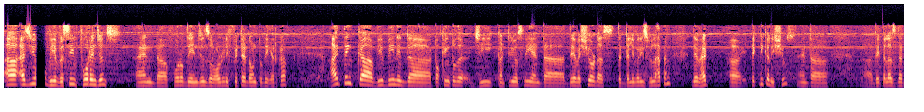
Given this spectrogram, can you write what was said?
Uh, as you know, we have received four engines, and uh, four of the engines are already fitted onto the aircraft. I think uh, we've been in uh, talking to the GE continuously, and uh, they have assured us that deliveries will happen. They've had technical issues, and they tell us that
